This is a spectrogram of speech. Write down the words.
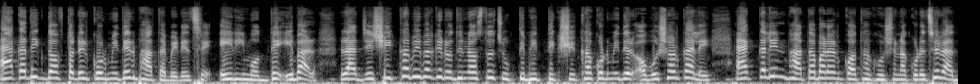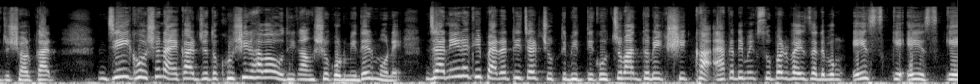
একাধিক দফতরের কর্মীদের ভাতা বেড়েছে। এরই মধ্যে এবার রাজ্যের শিক্ষা বিভাগের অধীনস্থ চুক্তিভিত্তিক শিক্ষাকর্মীদের অবসরকালে এককালীন ভাতা বাড়ার কথা ঘোষণা করেছে রাজ্য সরকার। যেই ঘোষণায় কার্যত খুশির হাওয়া অধিকাংশ কর্মীদের মনে। জানিয়ে রাখি প্যারা টিচার চুক্তিভিত্তিক উচ্চ মাধ্যমিক শিক্ষা একাডেমিক সুপারভাইজার এবং S K S K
